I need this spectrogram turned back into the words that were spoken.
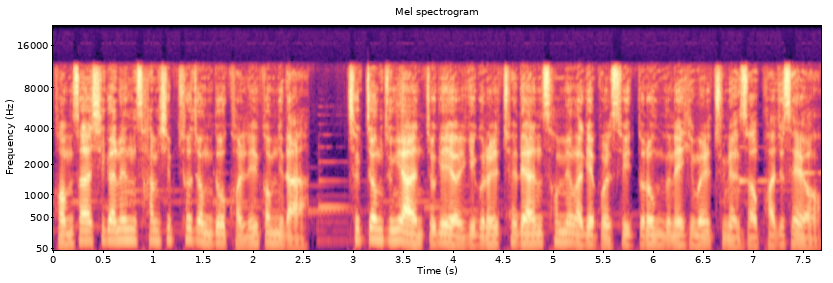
검사 시간은 30초 정도 걸릴 겁니다. 측정 중에 안쪽의 열기구를 최대한 선명하게 볼 수 있도록 눈에 힘을 주면서 봐주세요.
